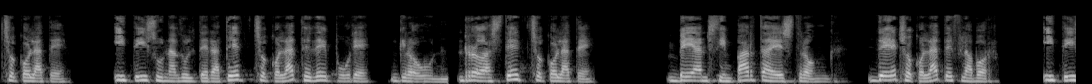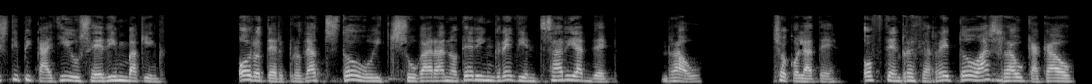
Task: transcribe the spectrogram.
chocolate. It is un adulterated chocolate de pure, grown, roasted chocolate. Beans impart a strong, de chocolate flavor. It is typically used in baking. Or other products to which sugar and other ingredients are added. Raw chocolate, often referred to as raw cacao,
